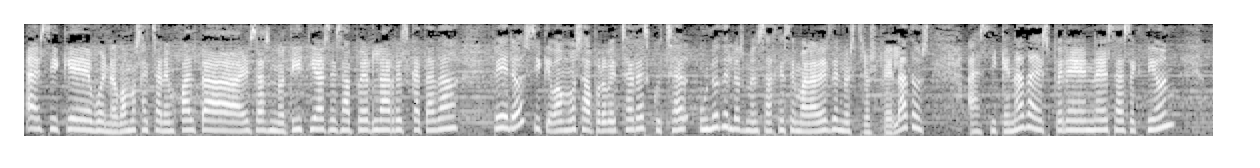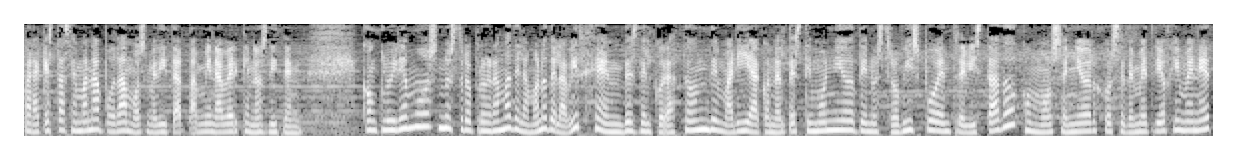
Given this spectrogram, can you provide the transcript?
Así que bueno, vamos a echar en falta esas noticias, esa perla rescatada, pero sí que vamos a aprovechar a escuchar uno de los mensajes semanales de nuestros prelados. Así que nada, esperen esa sección para que esta semana podamos meditar también a ver qué nos dicen. Concluiremos nuestro programa de la mano de la Virgen desde el corazón de María con el testimonio de nuestro obispo entrevistado como señor José Demetrio Jiménez,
